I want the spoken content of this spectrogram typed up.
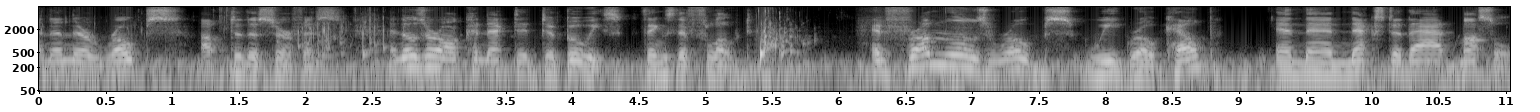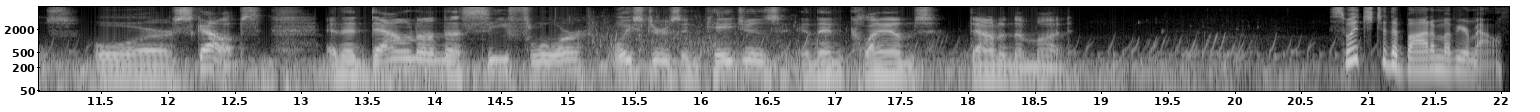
and then there are ropes up to the surface. And those are all connected to buoys, things that float. And from those ropes, we grow kelp, and then next to that, mussels or scallops. And then down on the sea floor, oysters in cages, and then clams down in the mud. Switch to the bottom of your mouth.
